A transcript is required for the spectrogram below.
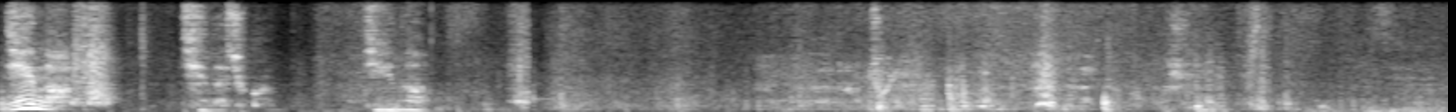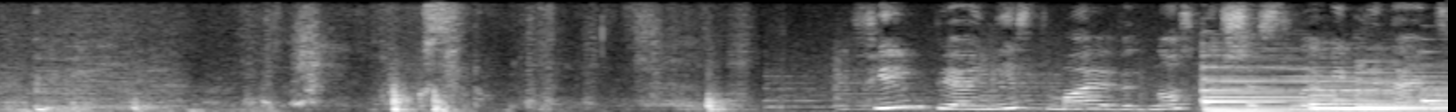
Діна! Діночка, Діна. Фільм Піаніст має відносно щасливий кінець,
